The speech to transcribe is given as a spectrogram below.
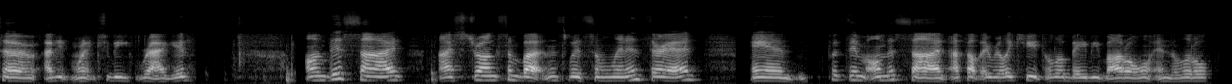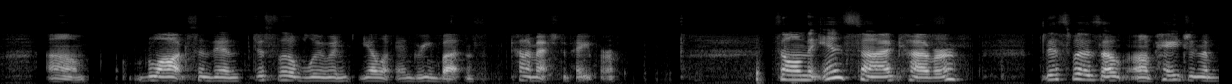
so I didn't want it to be ragged. On this side, I strung some buttons with some linen thread and put them on the side. I thought they were really cute, the little baby bottle and the little um, blocks and then just little blue and yellow and green buttons. Kind of match the paper. So on the inside cover, this was a, a page in the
